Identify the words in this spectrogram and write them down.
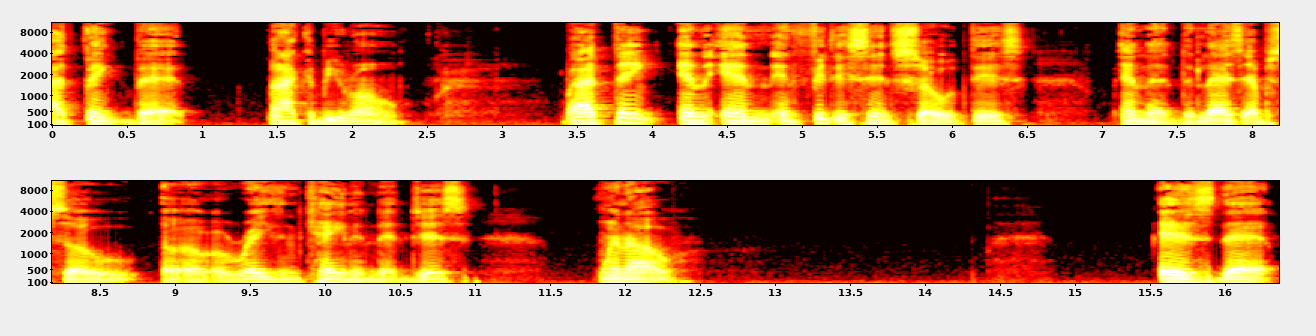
I think that, but I could be wrong, but I think, and and and Fifty Cent showed this in the the last episode of, of Raising Kanan that just went out is that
